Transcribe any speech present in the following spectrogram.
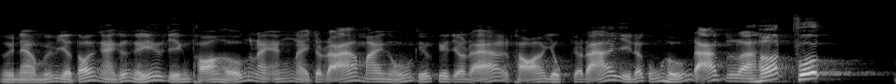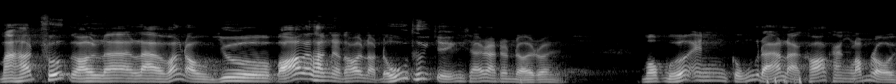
Người nào mà bây giờ tối ngày cứ nghĩ cái chuyện thọ hưởng cái này, ăn cái này cho đã, mai ngủ kiểu kia cho đã, thọ dục cho đã gì đó cũng hưởng đã là hết phước mà hết phước rồi là là bắt đầu vừa bỏ cái thân này thôi là đủ thứ chuyện xảy ra trên đời rồi. Một bữa ăn cũng đã là khó khăn lắm rồi.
